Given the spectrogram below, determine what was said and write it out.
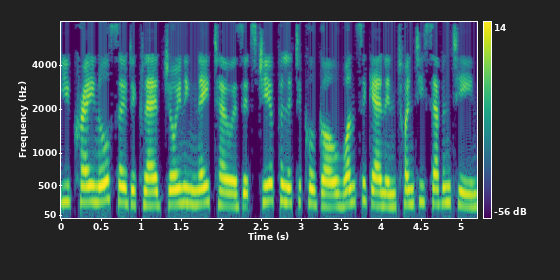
Ukraine also declared joining NATO as its geopolitical goal once again in 2017,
